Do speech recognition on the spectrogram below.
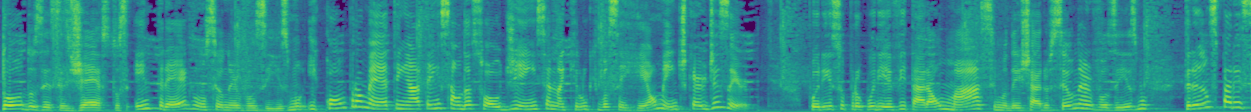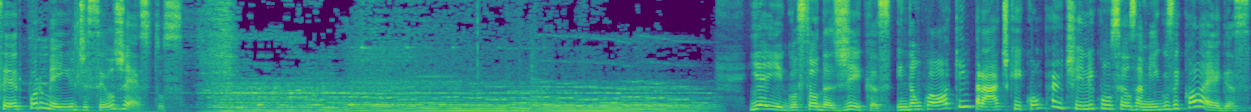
Todos esses gestos entregam o seu nervosismo e comprometem a atenção da sua audiência naquilo que você realmente quer dizer. Por isso, procure evitar ao máximo deixar o seu nervosismo transparecer por meio de seus gestos. E aí, gostou das dicas? Então coloque em prática e compartilhe com seus amigos e colegas.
